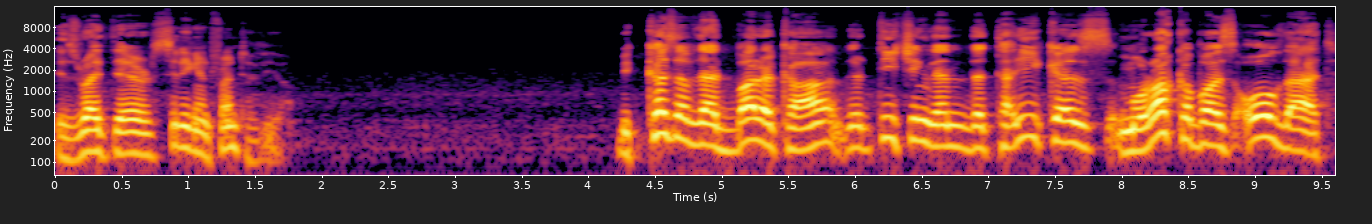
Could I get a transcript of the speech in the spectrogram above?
is right there sitting in front of you. Because of that barakah, they're teaching them the tariqas, muraqabahs, all that,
